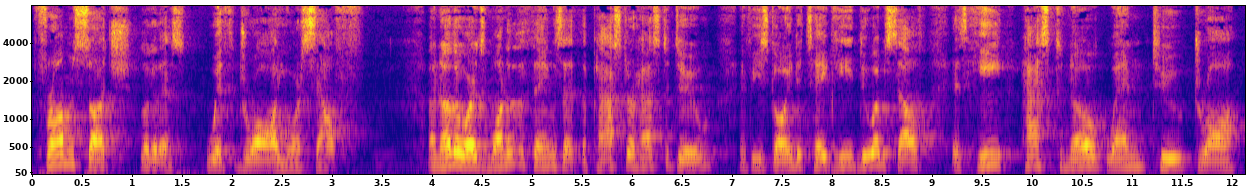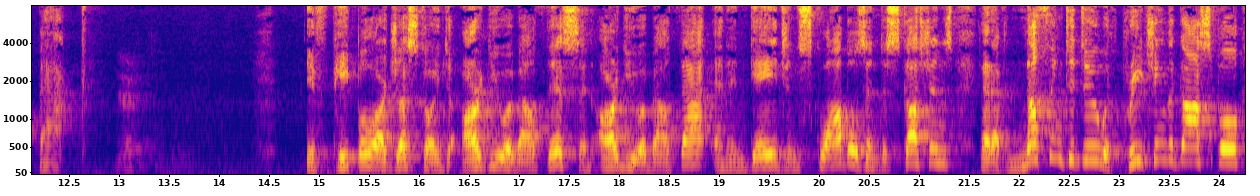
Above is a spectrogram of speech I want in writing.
From such, look at this, withdraw yourself. In other words, one of the things that the pastor has to do, if he's going to take heed to himself, is he has to know when to draw back. If people are just going to argue about this and argue about that and engage in squabbles and discussions that have nothing to do with preaching the gospel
